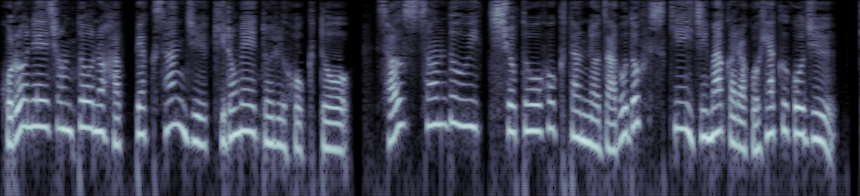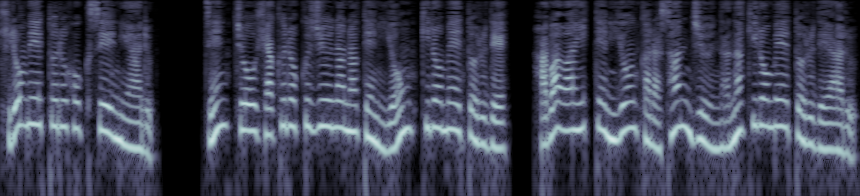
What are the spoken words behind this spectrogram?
コロネーション島の 830km 北東、サウスサンドウィッチ諸島北端のザボドフスキー島から 550km 北西にある。全長 167.4km で、幅は1.4から 37km である。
